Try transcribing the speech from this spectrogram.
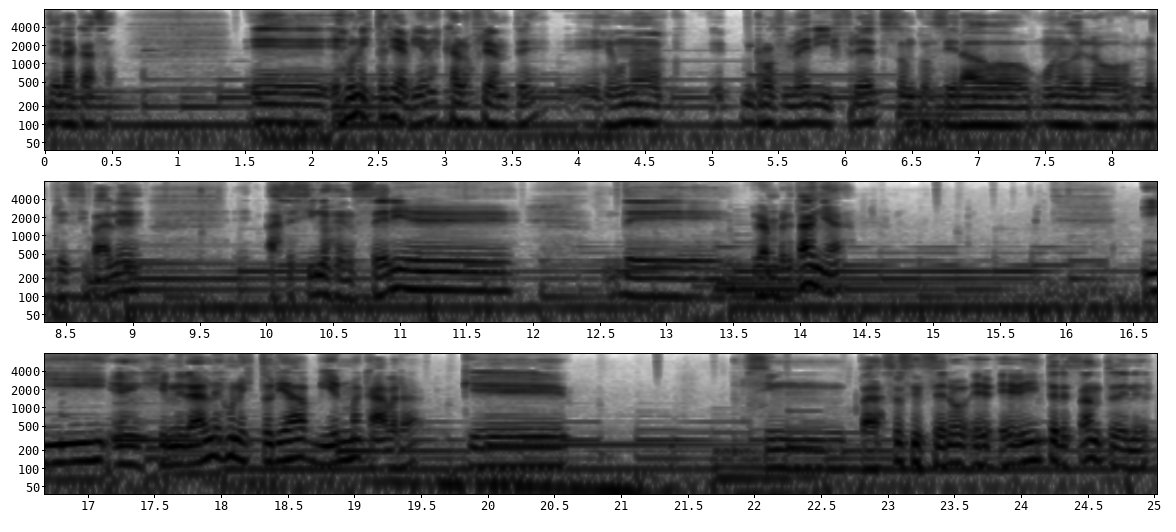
de la casa. Eh, es una historia bien escalofriante. Rosemary y Fred son considerados uno de los principales asesinos en serie de Gran Bretaña. Y en general es una historia bien macabra que, sin, para ser sincero, es, es interesante de leer.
